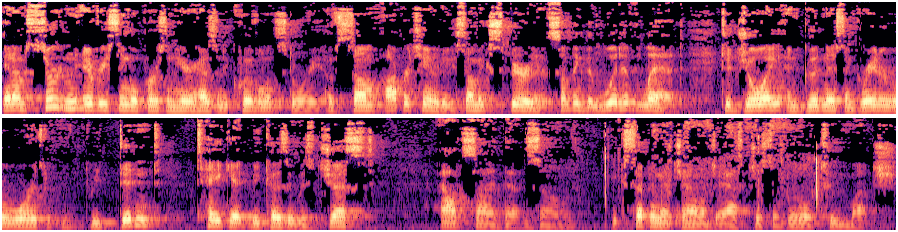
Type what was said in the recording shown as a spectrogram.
and I'm certain every single person here has an equivalent story of some opportunity, some experience, something that would have led to joy and goodness and greater rewards. We didn't take it because it was just outside that zone. Accepting that challenge asked just a little too much.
